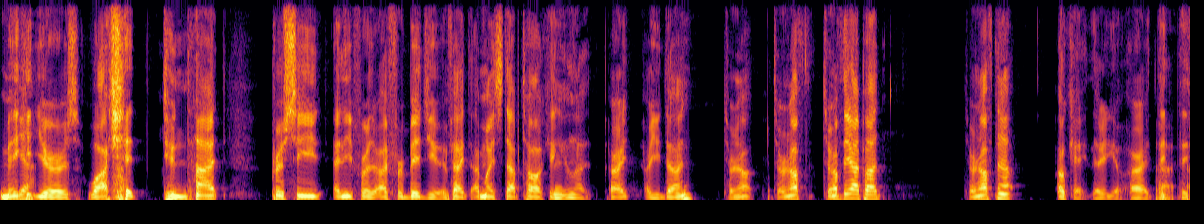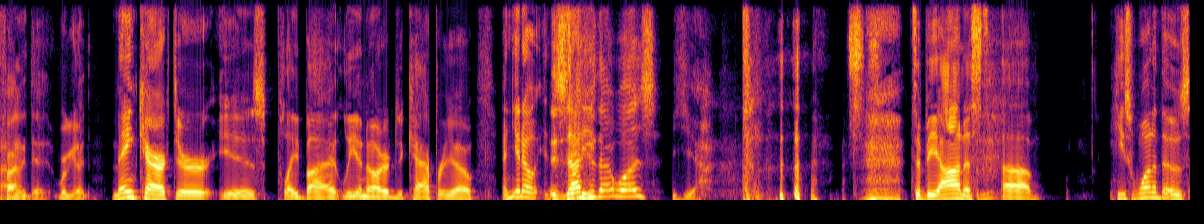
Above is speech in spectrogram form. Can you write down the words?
Make Yeah. it yours. Watch it. Do not proceed any further. I forbid you. In fact, I might stop talking and let. All right, are you done? Turn off. Turn off. Turn off the iPod. Turn off now. Okay, there you go. All right, they, Uh, they finally did. it. We're good. Main character is played by Leonardo DiCaprio, and you know Is that be- who that was? Yeah. to be honest, uh, he's one of those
